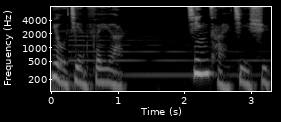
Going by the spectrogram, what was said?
又见菲儿，精彩继续。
